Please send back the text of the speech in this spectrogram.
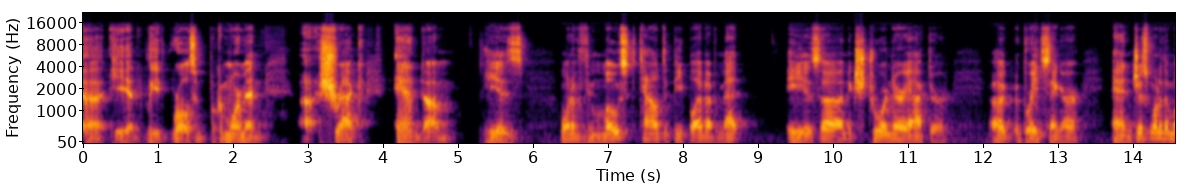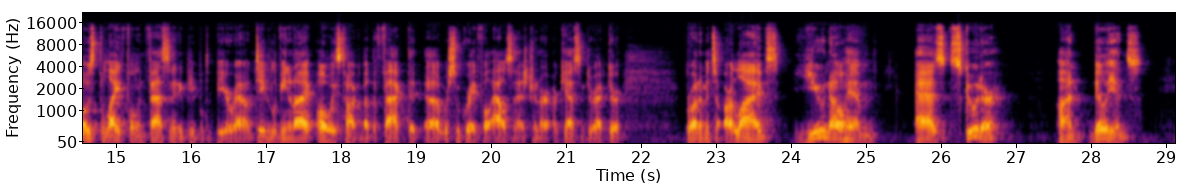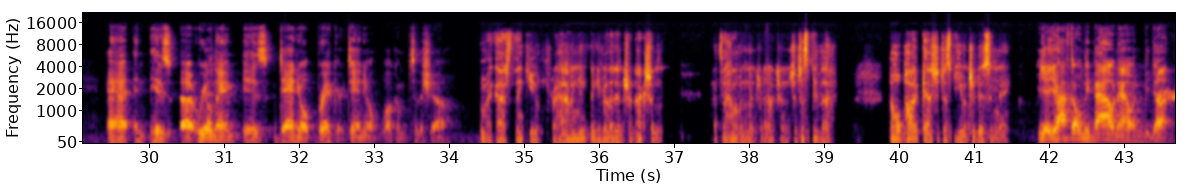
uh, he had lead roles in Book of Mormon, uh, Shrek, and um, he is one of the most talented people I've ever met. He is uh, an extraordinary actor, a great singer, and just one of the most delightful and fascinating people to be around. David Levine and I always talk about the fact that uh, we're so grateful. Allison Estrin, our, our casting director, brought him into our lives. You know him as Scooter on Billions. And his uh, real name is Daniel Breaker. Daniel, welcome to the show. Oh my gosh, thank you for having me. Thank you for that introduction. That's a hell of an introduction. It should just be the the whole podcast should just be you introducing me. Yeah, you have to only bow now and be done.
